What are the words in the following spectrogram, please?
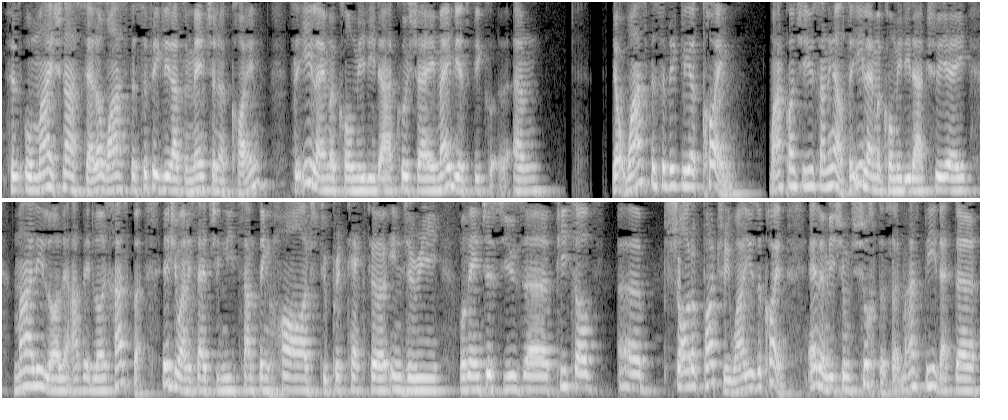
It says umay shna sela. Why specifically doesn't mention a coin? So ilay kol midida kushay. Maybe it's because um, yeah, why specifically a coin? Why can't you use something else? So Mali If you want to say she needs something hard to protect her injury, well then just use a piece of a shard of pottery. Why use a coin? So it must be that the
